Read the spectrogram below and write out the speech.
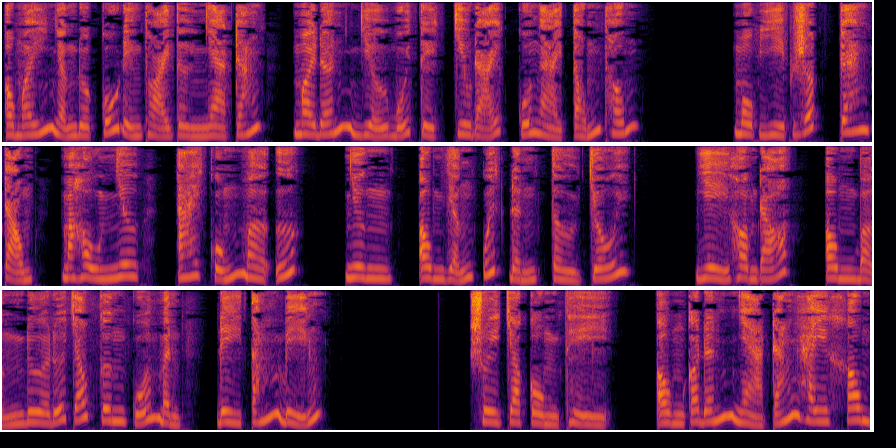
ông ấy nhận được cú điện thoại từ Nhà Trắng mời đến dự buổi tiệc chiêu đãi của ngài Tổng thống. Một dịp rất trang trọng mà hầu như ai cũng mơ ước, nhưng ông vẫn quyết định từ chối. Vì hôm đó, ông bận đưa đứa cháu cưng của mình đi tắm biển. Suy cho cùng thì ông có đến Nhà Trắng hay không,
